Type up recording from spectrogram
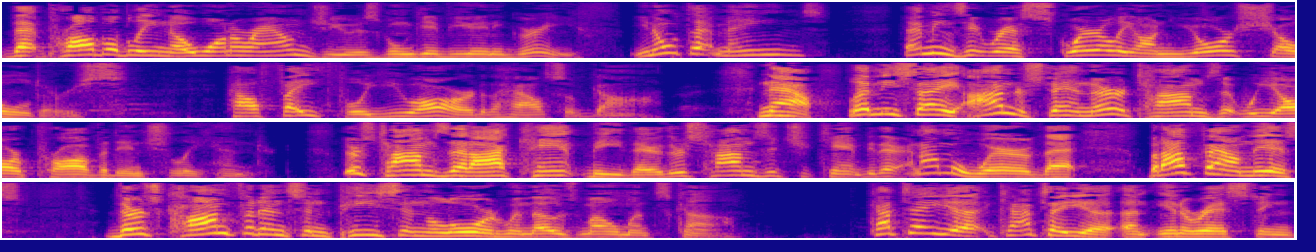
that probably no one around you is going to give you any grief. You know what that means? That means it rests squarely on your shoulders how faithful you are to the house of God. Now, let me say, I understand there are times that we are providentially hindered. There's times that I can't be there. There's times that you can't be there. And I'm aware of that. But I found this. There's confidence and peace in the Lord when those moments come. Can I tell you, can I tell you an interesting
